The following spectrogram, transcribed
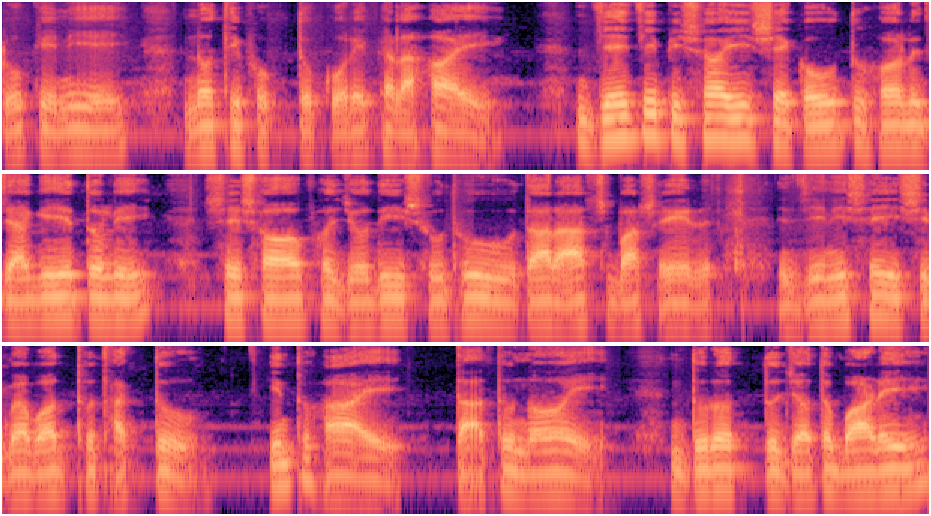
টুকে নিয়ে নথিভুক্ত করে ফেলা হয়। যে যে বিষয়ে সে কৌতূহল জাগিয়ে তোলে সেসব যদি শুধু তার আশপাশের জিনিসেই সীমাবদ্ধ থাকতো। কিন্তু হায়, তা তো নয়। দূরত্ব যত বাড়ে,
